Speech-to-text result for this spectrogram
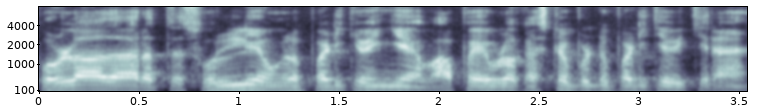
பொருளாதாரத்தை சொல்லி அவங்கள படிக்க வைங்க. வாப்பா எவ்வளோ கஷ்டப்பட்டு படிக்க வைக்கிறேன்?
